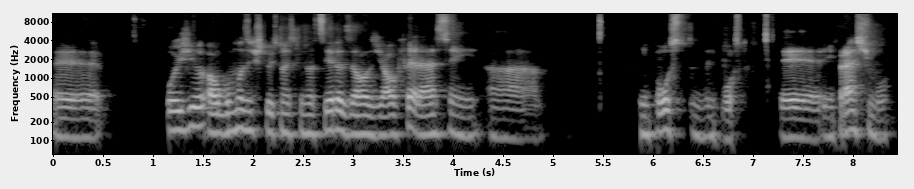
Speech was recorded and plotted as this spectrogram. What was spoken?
É, hoje, algumas instituições financeiras elas já oferecem ah, imposto, imposto, é, empréstimo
